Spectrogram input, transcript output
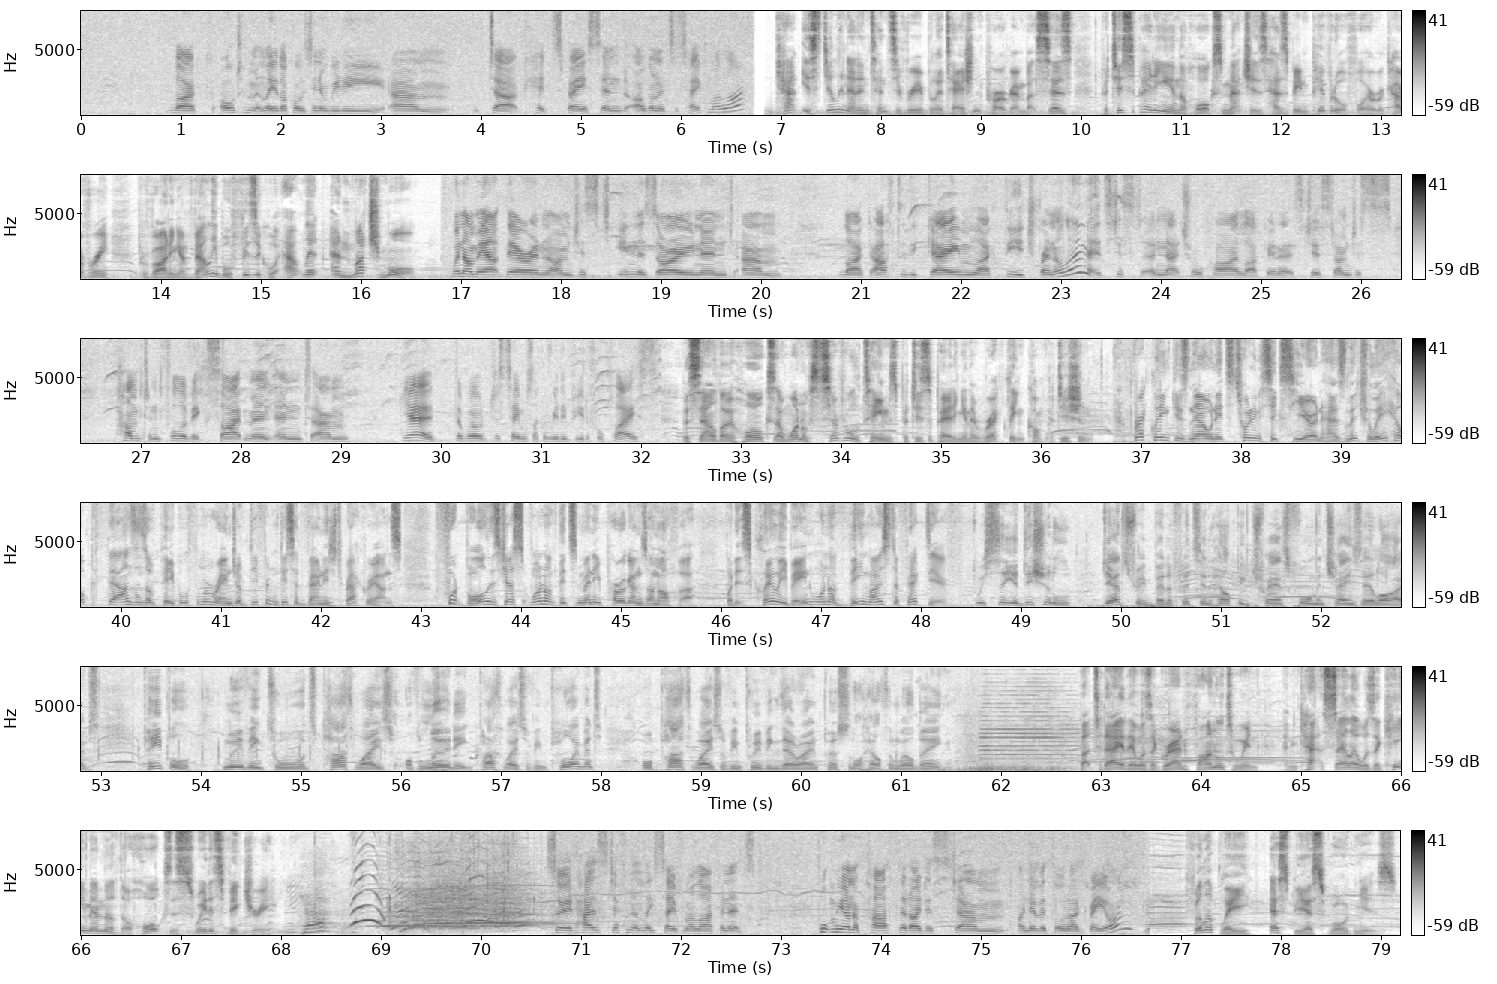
like ultimately like I was in a really um, dark headspace and I wanted to take my life. Kat is still in an intensive rehabilitation program but says participating in the Hawks matches has been pivotal for her recovery, providing a valuable physical outlet and much more. When I'm out there and I'm just in the zone and um, like after the game, like the adrenaline, it's just a natural high. Like, and it's just I'm just pumped and full of excitement and um, yeah, the world just seems like a really beautiful place. The Salvo Hawks are one of several teams participating in the RecLink competition. RecLink is now in its 26th year and has literally helped thousands of people from a range of different disadvantaged backgrounds. Football is just one of its many programs on offer, but it's clearly been one of the most effective. We see additional downstream benefits in helping transform and change their lives. People moving towards pathways of learning, pathways of employment, or pathways of improving their own personal health and well-being. But today there was a grand final to win, and Kat Saylor was a key member of the Hawks' sweetest victory. So it has definitely saved my life, and it's put me on a path that I just um, I never thought I'd be on. Philip Ly, SBS World News.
